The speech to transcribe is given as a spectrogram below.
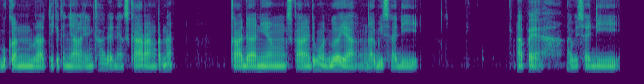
bukan berarti kita nyalahin keadaan yang sekarang. Karena keadaan yang sekarang itu menurut gue ya nggak bisa di apa ya nggak bisa di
